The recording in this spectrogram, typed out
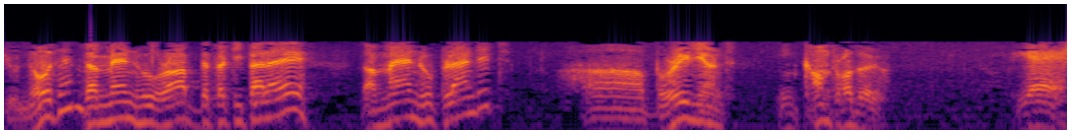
You know them? The men who robbed the Petit Palais? The man who planned it? Ah, brilliant. Incomparable. Yes,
